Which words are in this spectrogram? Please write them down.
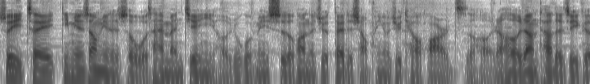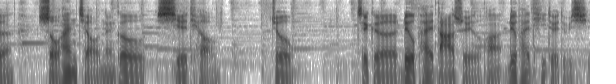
所以在地面上面的时候，我是还蛮建议哈，如果没事的话呢，就带着小朋友去跳华尔兹哈，然后让他的这个手和脚能够协调。就这个六拍打水的话，六拍踢腿，对不起，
